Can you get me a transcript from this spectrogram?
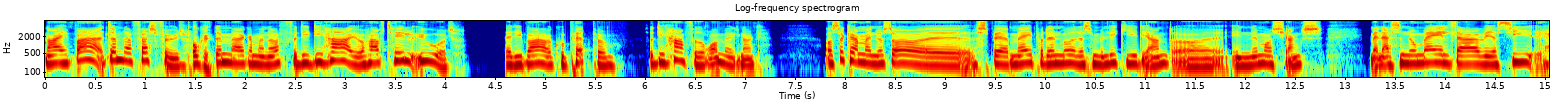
Nej, bare dem, der er først født. Okay. Dem mærker man op, fordi de har jo haft hele yvert, at de bare har kunne pat på. Så de har fået råmælk nok. Og så kan man jo så øh, spære dem af på den måde, så man lige giver de andre øh, en nemmere chance. Men altså normalt, der vil jeg sige, øh,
